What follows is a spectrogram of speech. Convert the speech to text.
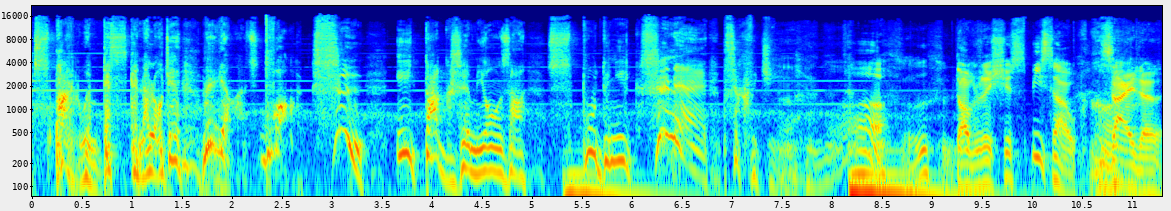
Sparłem deskę na lodzie, raz, dwa, trzy i także ją za spódniczynę przechwyciłem. O, dobrze się spisał, Zajdel.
